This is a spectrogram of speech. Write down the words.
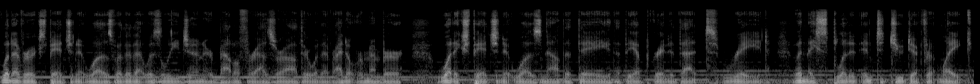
whatever expansion it was, whether that was Legion or Battle for Azeroth or whatever, I don't remember what expansion it was now that they that they upgraded that raid when they split it into two different like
